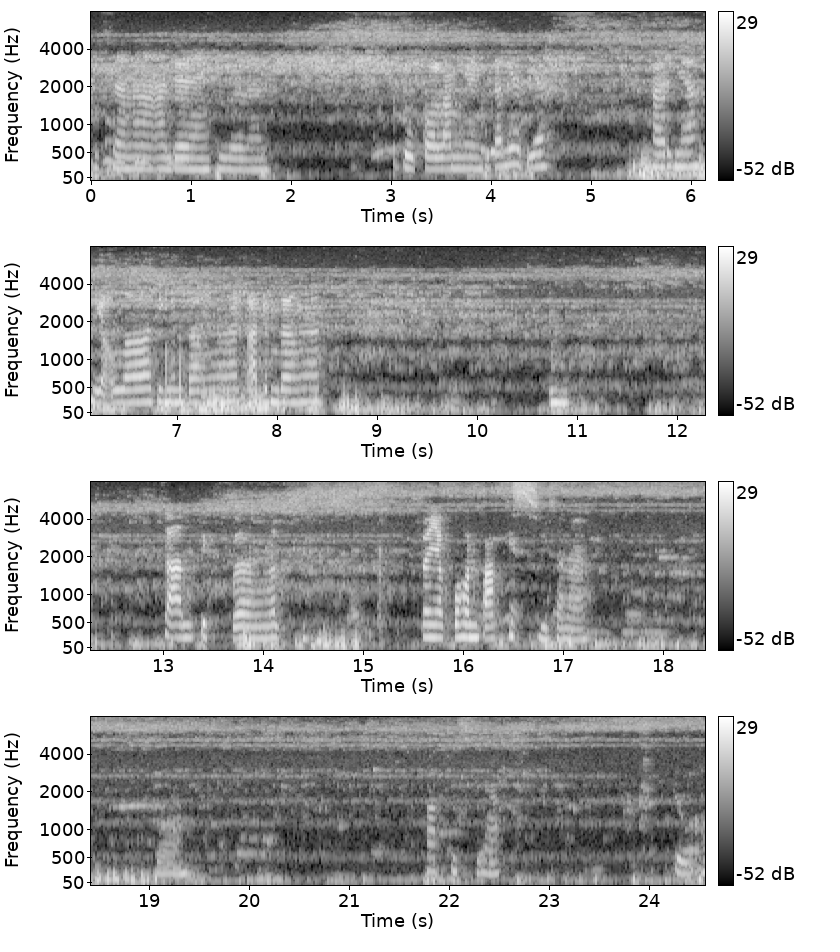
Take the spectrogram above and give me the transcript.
Di sana ada yang jualan tuh kolamnya kita lihat ya. Airnya ya Allah dingin banget adem banget. Hmm. cantik banget banyak pohon pakis di sana tuh pakis ya tuh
